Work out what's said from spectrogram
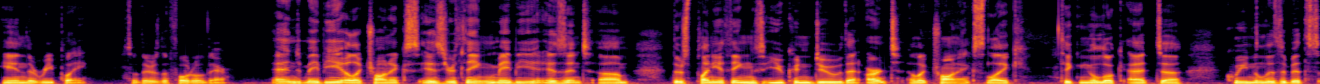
in the replay. So there's the photo there. And maybe electronics is your thing, maybe it isn't. Um, there's plenty of things you can do that aren't electronics, like taking a look at uh, Queen Elizabeth's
